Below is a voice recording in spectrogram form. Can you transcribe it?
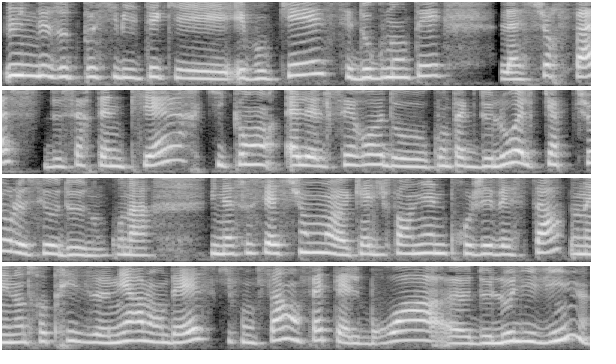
Une des autres possibilités qui est évoquée, c'est d'augmenter la surface de certaines pierres qui, quand elles, elles s'érodent au contact de l'eau, elles capturent le CO2. Donc on a une association euh, californienne, Projet Vesta, on a une entreprise néerlandaise qui font ça. En fait, elles broient euh, de l'olivine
